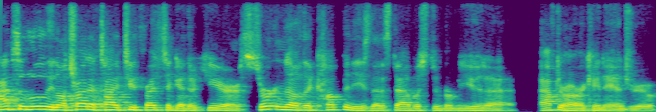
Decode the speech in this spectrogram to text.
Absolutely. And I'll try to tie two threads together here. Certain of the companies that established in Bermuda after Hurricane Andrew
